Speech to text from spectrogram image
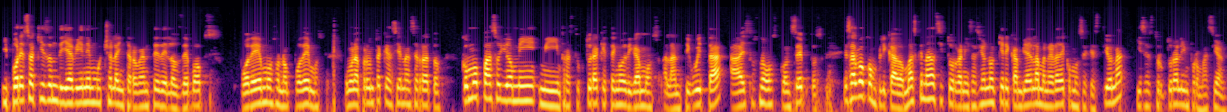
Y por eso aquí es donde ya viene mucho la interrogante de los DevOps. ¿Podemos o no podemos? Como la pregunta que hacían hace rato, ¿cómo paso yo mi, mi infraestructura que tengo, digamos, a la antigüita a estos nuevos conceptos? Es algo complicado, más que nada si tu organización no quiere cambiar la manera de cómo se gestiona y se estructura la información.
